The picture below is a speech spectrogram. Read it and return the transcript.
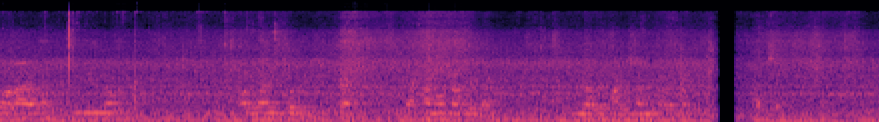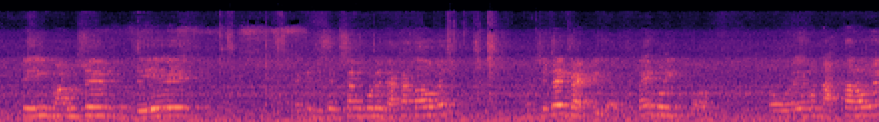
করা এবং বিভিন্ন অর্গানগুলোকে ঠিকঠাক দেখানো তাদের কীভাবে ফাংশন করে আচ্ছা। তো এই মানুষের দেহে এটাকে রিসেকশন করে দেখাতে হবে সেটাই প্র্যাকটিক্যাল সেটাই পরীক্ষা হবে। তো ওরা যখন ডাক্তার হবে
